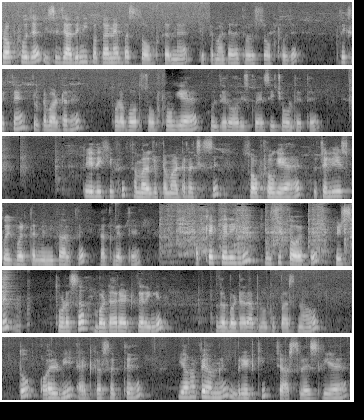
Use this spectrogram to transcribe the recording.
सॉफ्ट हो जाए। इसे ज़्यादा नहीं पकाना है, बस सॉफ्ट करना है। जो टमाटर है, थोड़ा सॉफ्ट हो जाए। देख सकते हैं, जो टमाटर है, थोड़ा बहुत सॉफ्ट हो गया है। कुछ देर और इसको ऐसे ही छोड़ देते हैं। तो ये देखिए फिर हमारा जो टमाटर अच्छे से सॉफ्ट हो गया है तो चलिए इसको एक बर्तन में निकाल कर रख लेते हैं। अब क्या करेंगे कि उसी तवे पे फिर से थोड़ा सा बटर ऐड करेंगे। अगर बटर आप लोग के पास ना हो तो ऑयल भी ऐड कर सकते हैं। यहाँ पे हमने ब्रेड की चार स्लाइस लिया है।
